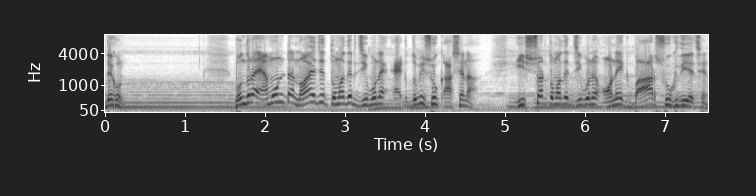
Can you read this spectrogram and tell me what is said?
দেখুন বন্ধুরা এমনটা নয় যে তোমাদের জীবনে একদমই সুখ আসে না। ঈশ্বর তোমাদের জীবনে অনেকবার সুখ দিয়েছেন।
